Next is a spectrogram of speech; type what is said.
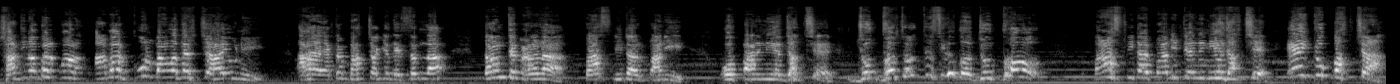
স্বাধীনতার পর আবার কোন বাংলাদেশ চায় উনি আহ, একটা বাচ্চাকে দেখছেন না? টানতে পারে না। পাঁচ লিটার পানি। ও পানি নিয়ে যাচ্ছে। যুদ্ধ চলতেছিল তো, যুদ্ধ। পাঁচ লিটার পানি টেনে নিয়ে যাচ্ছে। এইটুক বাচ্চা।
